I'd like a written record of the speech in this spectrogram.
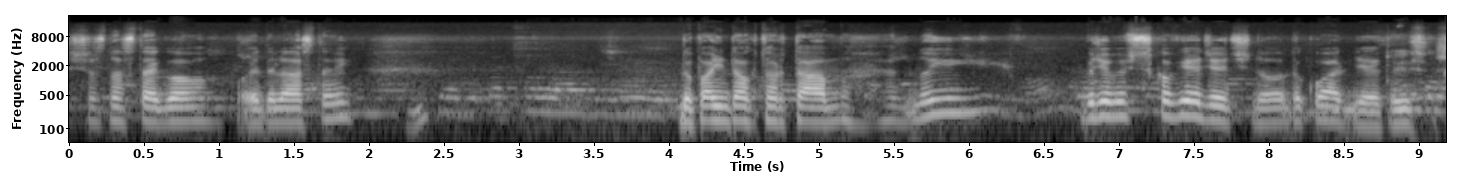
16 o 11 do pani doktor tam, no i będziemy wszystko wiedzieć, no dokładnie. To jest 16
